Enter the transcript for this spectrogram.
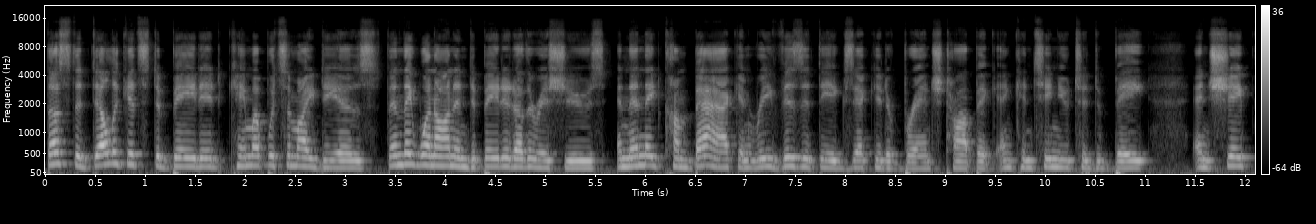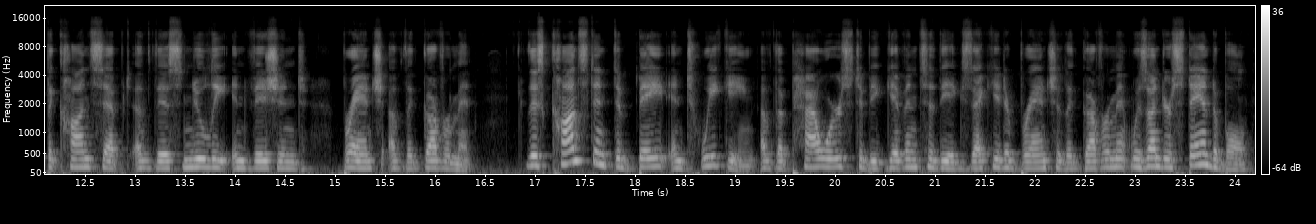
Thus, the delegates debated, came up with some ideas, then they went on and debated other issues, and then they'd come back and revisit the executive branch topic and continue to debate and shape the concept of this newly envisioned branch of the government. This constant debate and tweaking of the powers to be given to the executive branch of the government was understandable,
